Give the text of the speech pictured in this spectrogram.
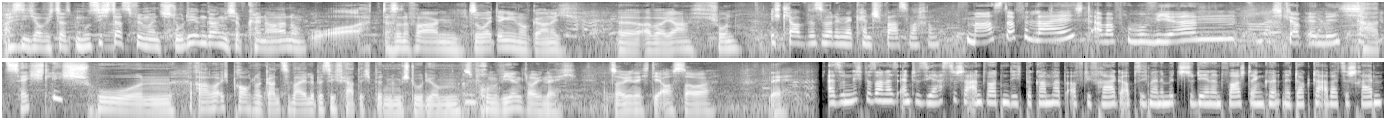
Weiß nicht, ob ich das. Muss ich das für meinen Studiengang? Ich habe keine Ahnung. Boah, das sind Fragen. So weit denke ich noch gar nicht. Äh, aber ja, schon. Ich glaube, das würde mir keinen Spaß machen. Master vielleicht, aber promovieren, ich glaube eher nicht. Tatsächlich schon. Aber ich brauche noch eine ganze Weile, bis ich fertig bin mit dem Studium. Also promovieren glaube ich nicht. Also habe ich nicht die Ausdauer. Nee. Also nicht besonders enthusiastische Antworten, die ich bekommen habe auf die Frage, ob sich meine Mitstudierenden vorstellen könnten, eine Doktorarbeit zu schreiben.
